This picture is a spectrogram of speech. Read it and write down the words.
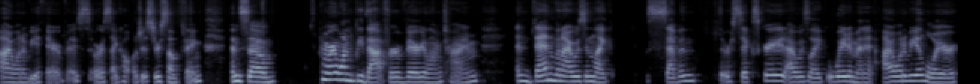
I want to be a therapist or a psychologist or something. And so I remember I wanted to be that for a very long time. And then when I was in like seventh or sixth grade, I was like, wait a minute, I want to be a lawyer.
